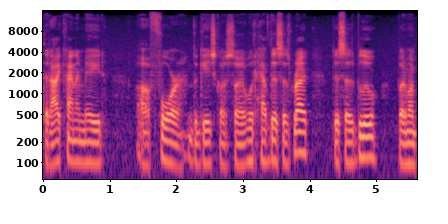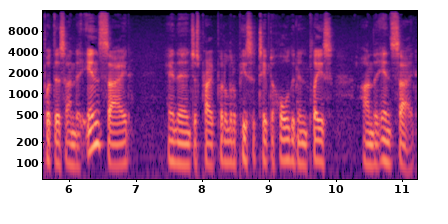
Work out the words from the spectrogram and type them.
that I kind of made uh, for the gauge clutch. So I would have this as red, this as blue, but I'm going to put this on the inside and then just probably put a little piece of tape to hold it in place on the inside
